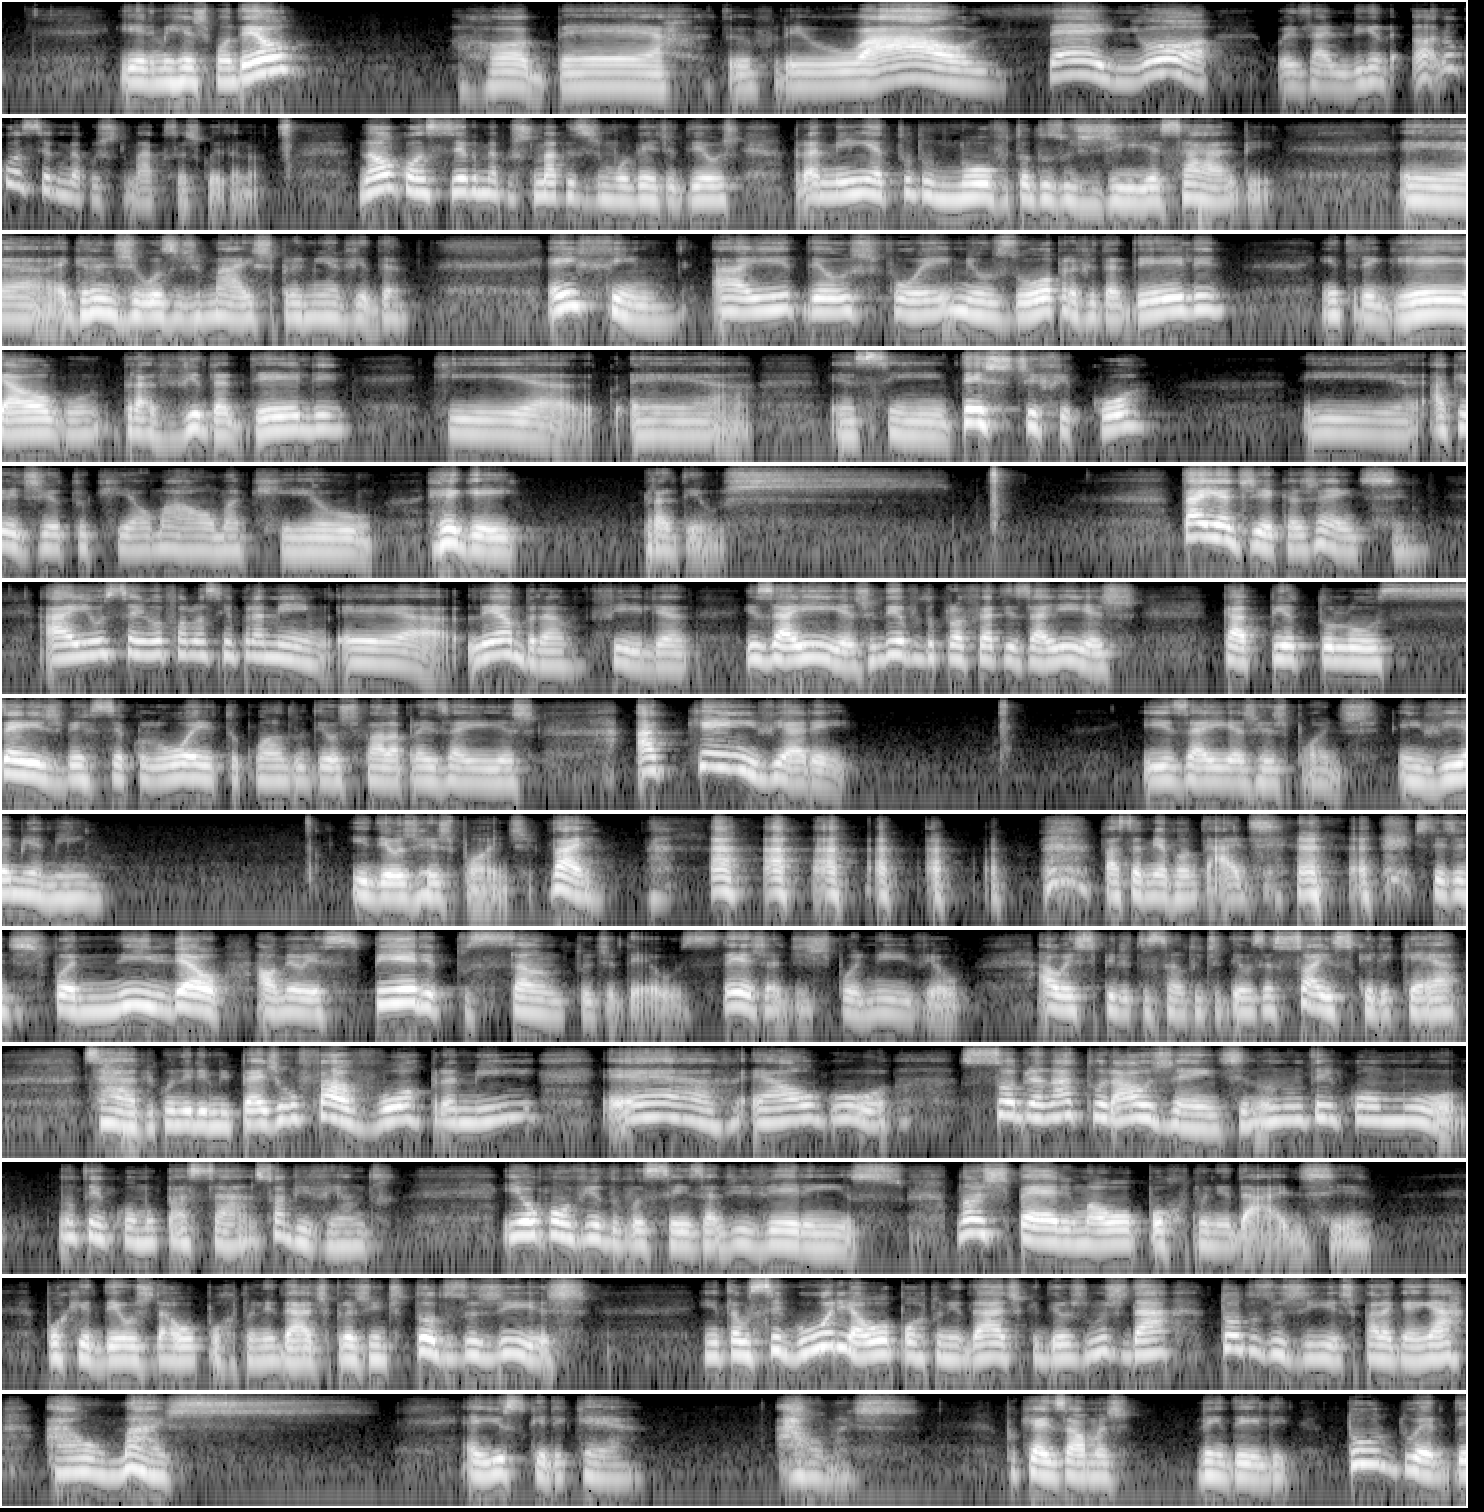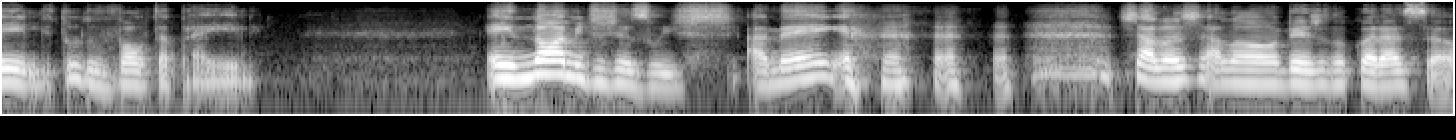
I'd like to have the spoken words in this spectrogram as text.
E ele me respondeu: Roberto. Eu falei, uau, Senhor! Coisa linda. Eu não consigo me acostumar com essas coisas, não. Não consigo me acostumar com esses mover de Deus. Para mim é tudo novo todos os dias, sabe? É, é grandioso demais para minha vida. Enfim, aí Deus foi, me usou para a vida dele, entreguei algo para a vida dele que é, é, assim testificou e acredito que é uma alma que eu reguei para Deus. Tá aí a dica, gente. Aí o Senhor falou assim para mim: é, lembra, filha, Isaías, livro do profeta Isaías, capítulo 6, versículo 8, quando Deus fala para Isaías: A quem enviarei? E Isaías responde: Envia-me a mim. E Deus responde: Vai. faça a minha vontade. Esteja disponível ao meu Espírito Santo de Deus. Esteja disponível ao Espírito Santo de Deus. É só isso que ele quer. Sabe, quando ele me pede um favor para mim, é, é algo sobrenatural, gente. Não, não tem como, não tem como passar, só vivendo. E eu convido vocês a viverem isso. Não esperem uma oportunidade, porque Deus dá oportunidade para a gente todos os dias. Então, segure a oportunidade que Deus nos dá todos os dias para ganhar almas. É isso que Ele quer: almas. Porque as almas vêm dele, tudo é dele, tudo volta para Ele. Em nome de Jesus. Amém? shalom, shalom. Um beijo no coração.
